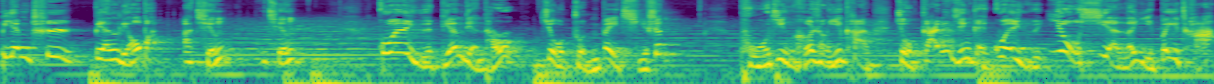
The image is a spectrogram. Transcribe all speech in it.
边吃边聊吧。啊，请，请。关羽点点头，就准备起身。普净和尚一看，就赶紧给关羽又献了一杯茶。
